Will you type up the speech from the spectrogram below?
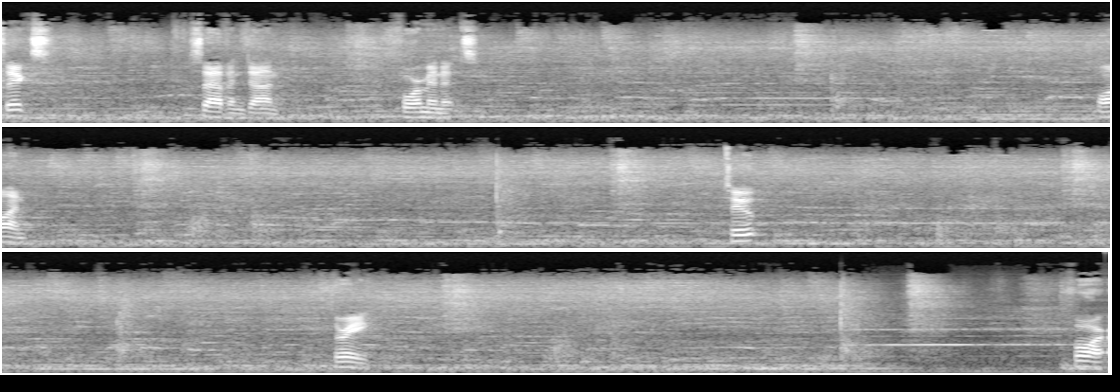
six, seven, done four minutes. One. Two. Three. Four.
